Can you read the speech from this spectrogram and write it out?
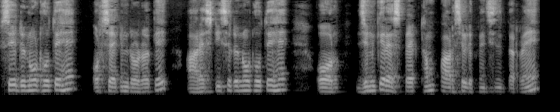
से डिनोट होते हैं और सेकंड ऑर्डर के आर एस टी से डिनोट होते हैं और जिनके रेस्पेक्ट हम पार्शियल डिफ्रेंशिएशन कर रहे हैं,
